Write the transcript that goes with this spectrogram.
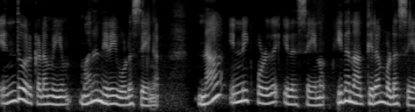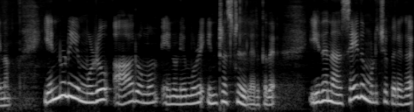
எந்த ஒரு கடமையும் மன நிறைவோடு செய்யுங்க நான் இன்னைக்கு பொழுது இதை செய்யணும். இதை நான் திறம்பட செய்யணும். என்னுடைய முழு ஆர்வமும் என்னுடைய முழு இன்ட்ரெஸ்ட்டும் இதில் இருக்குது. இதை நான் செய்து முடித்த பிறகு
